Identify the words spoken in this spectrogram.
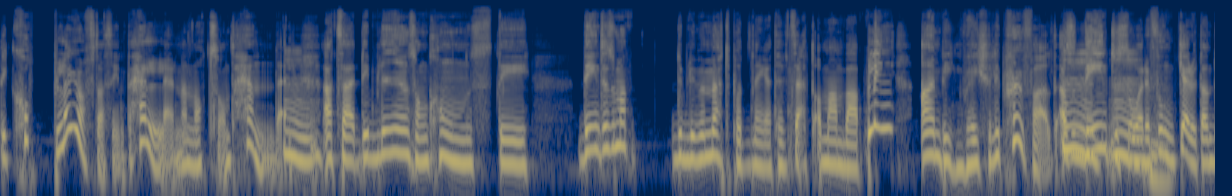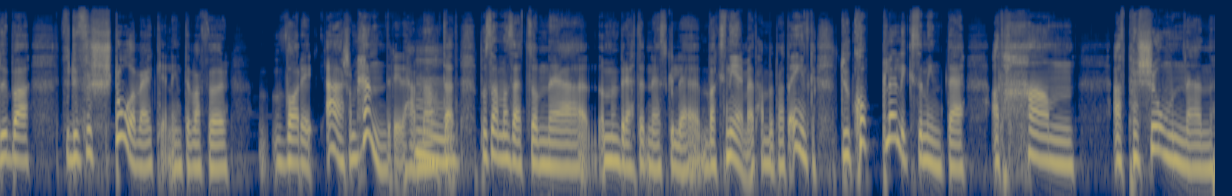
det kopplar ju oftast inte heller när något sånt händer. Mm. Att så här, det blir en sån konstig... Det är inte som att du blir bemött på ett negativt sätt om man bara bling, I'm being racially profiled. Alltså Mm, det är inte så det funkar. Utan du bara, för du förstår verkligen inte varför, vad det är som händer i det här Mm. mötet. På samma sätt som när jag, jag berättade när jag skulle vaccinera mig att han började prata engelska. Du kopplar liksom inte att han, att personen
